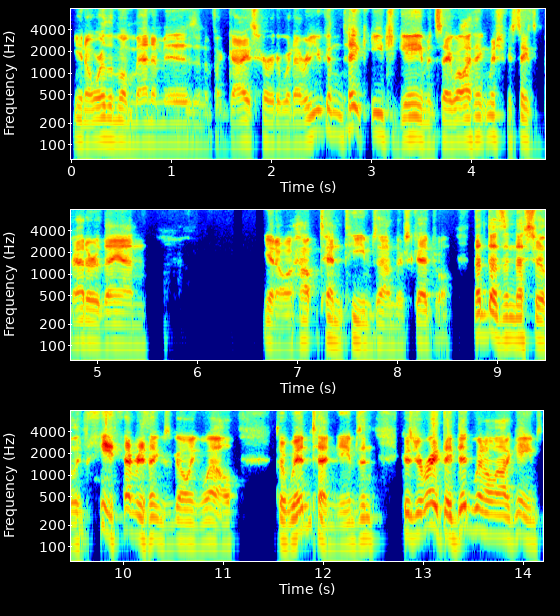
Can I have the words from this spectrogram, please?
you know where the momentum is and if a guy's hurt or whatever. You can take each game and say, well, I think Michigan State's better than you know how 10 teams on their schedule that doesn't necessarily mean everything's going well to win 10 games. And because you're right, they did win a lot of games,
